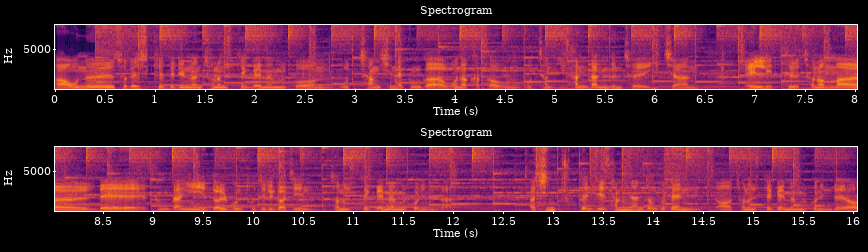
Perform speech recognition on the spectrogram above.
아, 오늘 소개시켜드리는 전원주택 매매물건 오창 시내권과 워낙 가까운 오창 이산단 근처에 위치한 엘리트 전원마을 내에 상당히 넓은 토지를 가진 전원주택 매매물건입니다. 아, 신축된 지 3년 정도 된 어, 전원주택 매매물건인데요.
